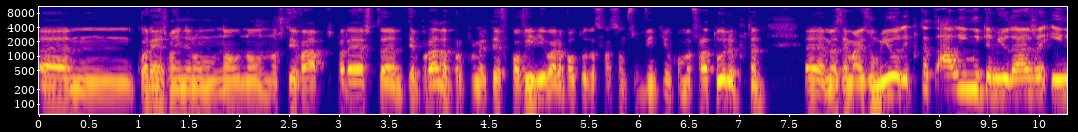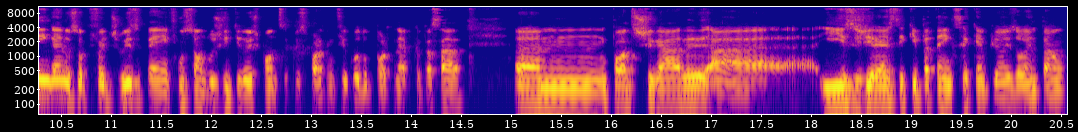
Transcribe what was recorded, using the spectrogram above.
um, Quaresma ainda não, não, não, não esteve apto para esta temporada, porque primeiro teve Covid e agora voltou da seleção de sub-21 com uma fratura, portanto, uh, mas é mais um miúdo, e portanto há ali muita miudagem e ninguém no seu perfeito juízo, até em função dos 22 pontos que o Sporting ficou do Porto na época passada, um, pode chegar a, e exigir a esta equipa tem que ser campeões ou então.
